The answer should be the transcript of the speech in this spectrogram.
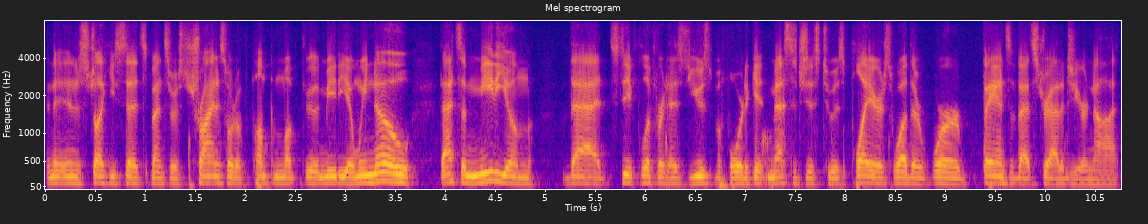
and, and it's like you said, Spencer is trying to sort of pump him up through the media. And we know that's a medium that Steve Clifford has used before to get messages to his players, whether we're fans of that strategy or not.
